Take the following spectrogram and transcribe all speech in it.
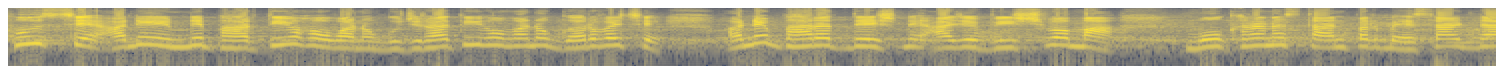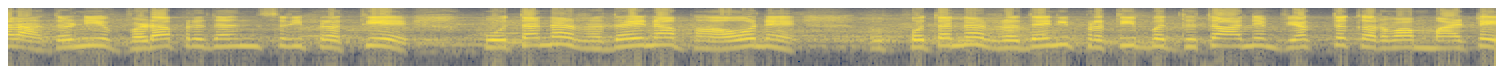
ખુશ છે અને એમને ભારતીય હોવાનો, ગુજરાતી હોવાનો ગર્વ છે. અને ભારત દેશને આજે વિશ્વમાં મોખરાના સ્થાન પર બેસાડનાર આદરણીય વડાપ્રધાન શ્રી પ્રત્યે પોતાના હૃદયના ભાવોને, પોતાના હૃદયની પ્રતિબદ્ધતાને વ્યક્ત કરવા માટે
